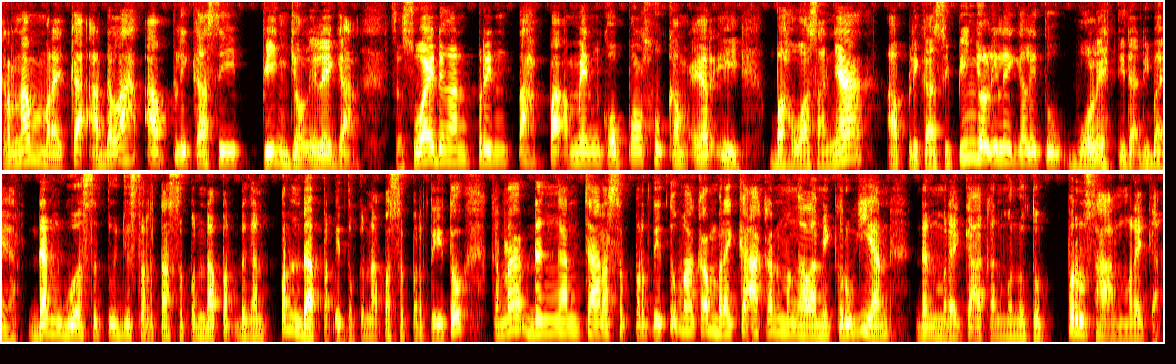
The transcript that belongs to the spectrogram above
Karena mereka adalah aplikasi pinjol ilegal. Sesuai dengan perintah Pak Menko Polhukam RI bahwasannya aplikasi pinjol ilegal itu boleh tidak dibayar. Dan gua setuju serta sependapat dengan pendapat itu. Kenapa seperti itu? Karena dengan cara seperti itu maka mereka akan mengalami kerugian dan mereka akan menutup perusahaan mereka.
